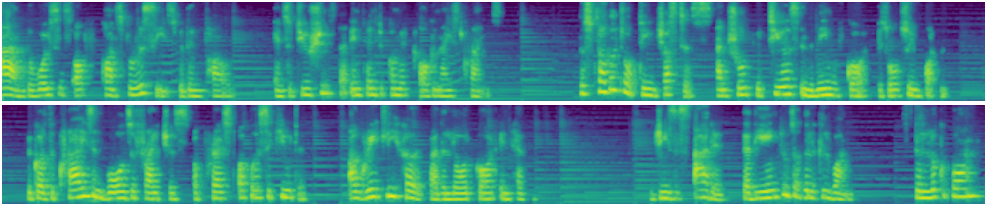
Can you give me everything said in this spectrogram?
and the voices of conspiracies within power, institutions that intend to commit organized crimes. The struggle to obtain justice and truth with tears in the name of God is also important because the cries and walls of righteous, oppressed, or persecuted are greatly heard by the Lord God in heaven. Jesus added that the angels of the little one still look upon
